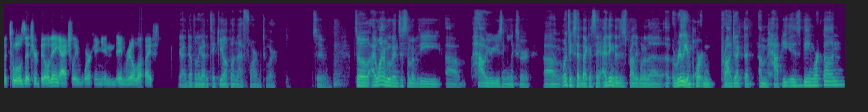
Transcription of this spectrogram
the tools that you're building actually working in in real life. Yeah i definitely got to take you up on that farm tour soon. So i want to move into some of the um, how you're using elixir um, I want to take a step back and say I think that this is probably one of the a really important project that I'm happy is being worked on.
